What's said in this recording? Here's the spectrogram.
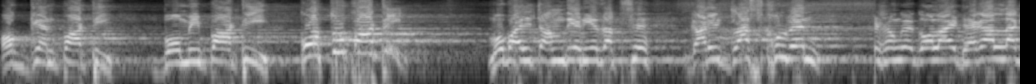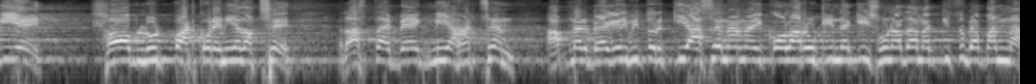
অজ্ঞান পার্টি, বমি পার্টি, কত পার্টি! মোবাইল টান দিয়ে নিয়ে যাচ্ছে, গাড়ির গ্লাস খুলবেন, সঙ্গে গলায় ঢেগাল লাগিয়ে সব লুটপাট করে নিয়ে যাচ্ছে। রাস্তায় ব্যাগ নিয়ে হাঁটছেন আপনার ব্যাগের ভিতর কি আছে না নাই? কলা, রুটি নাকি, সোনাদা না কিছু ব্যাপার না?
